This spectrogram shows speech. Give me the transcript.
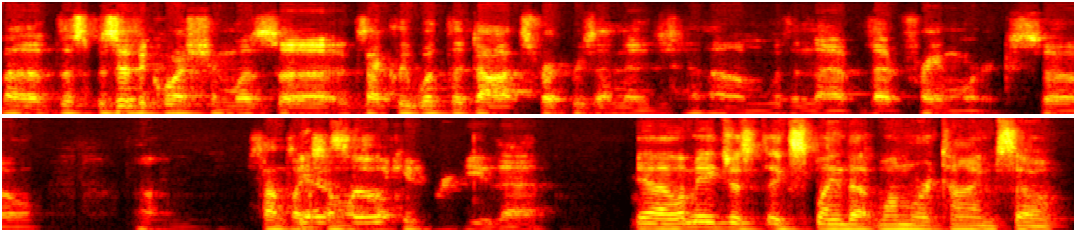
uh, the specific question was uh, exactly what the dots represented um, within that, that framework. So um, sounds like yeah, someone so, like you to review that. Yeah, let me just explain that one more time. So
